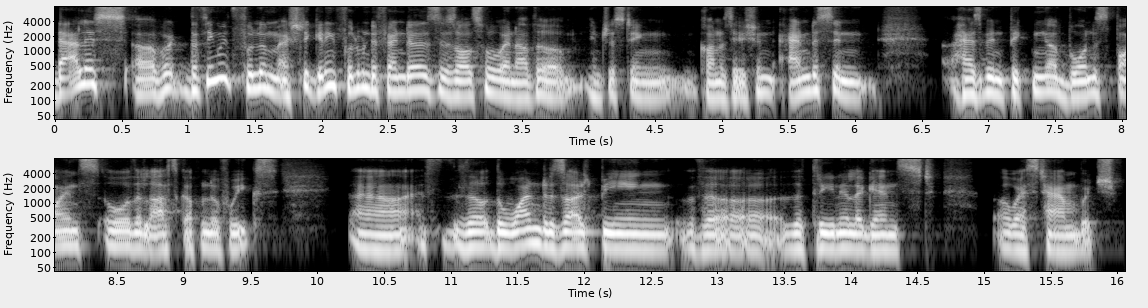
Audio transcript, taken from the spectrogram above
Dallas, uh, but the thing with Fulham, actually getting Fulham defenders is also another interesting conversation. Andersen has been picking up bonus points over the last couple of weeks. Uh, the the one result being the the three 0 against uh, West Ham, which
